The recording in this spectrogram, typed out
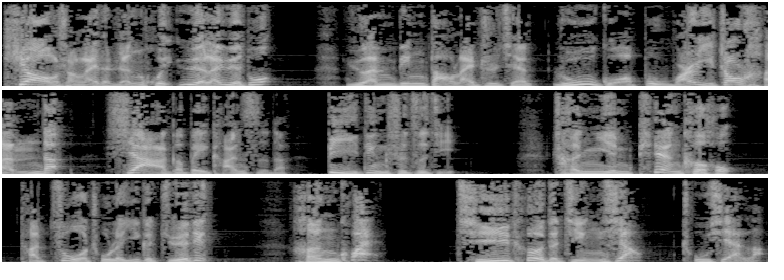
跳上来的人会越来越多。援兵到来之前，如果不玩一招狠的，下个被砍死的必定是自己。沉吟片刻后，他做出了一个决定。很快，奇特的景象出现了。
